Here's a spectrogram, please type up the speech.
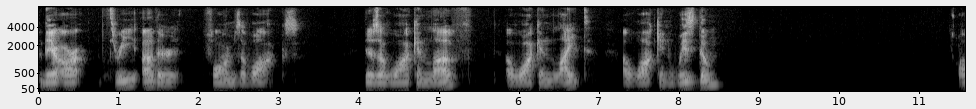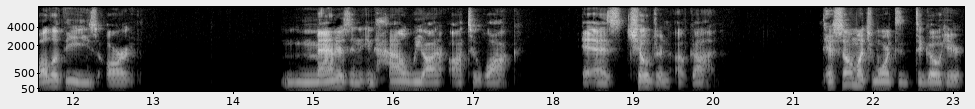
there are three other forms of walks there's a walk in love, a walk in light, a walk in wisdom. All of these are manners in, in how we ought, ought to walk as children of God. There's so much more to, to go here.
